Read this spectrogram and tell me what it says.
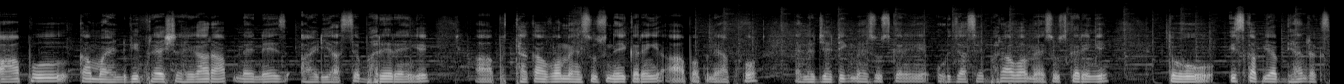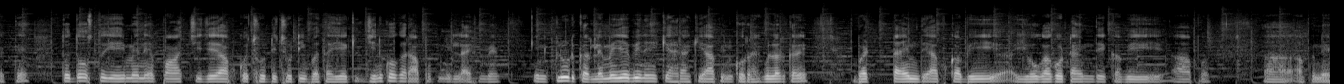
आपका माइंड भी फ्रेश रहेगा और आप नए नए आइडियाज़ से भरे रहेंगे। आप थका हुआ महसूस नहीं करेंगे आप अपने आप को एनर्जेटिक महसूस करेंगे ऊर्जा से भरा हुआ महसूस करेंगे। तो इसका भी आप ध्यान रख सकते हैं। तो दोस्तों यही मैंने पाँच चीज़ें आपको छोटी छोटी बताई है कि जिनको अगर आप अपनी लाइफ में इंक्लूड कर लें मैं ये भी नहीं कह रहा कि आप इनको रेगुलर करें बट टाइम दे आप कभी योगा को टाइम दे कभी आप आ, अपने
